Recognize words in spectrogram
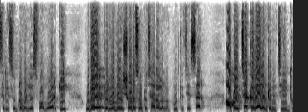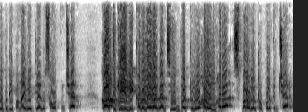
శ్రీ సుబ్రహ్మణ్య స్వామి వారికి ఉదయపూర్వమే షోడశోపచారాలను పూర్తి చేశారు. ఆపై చక్కగా అలంకరించి ధూపదీప నైవేద్యాలు సమర్పించారు. కార్తికేయుని కనులారా గాంచి భక్తులు హరోంహర స్మరణలతో పులకించారు.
